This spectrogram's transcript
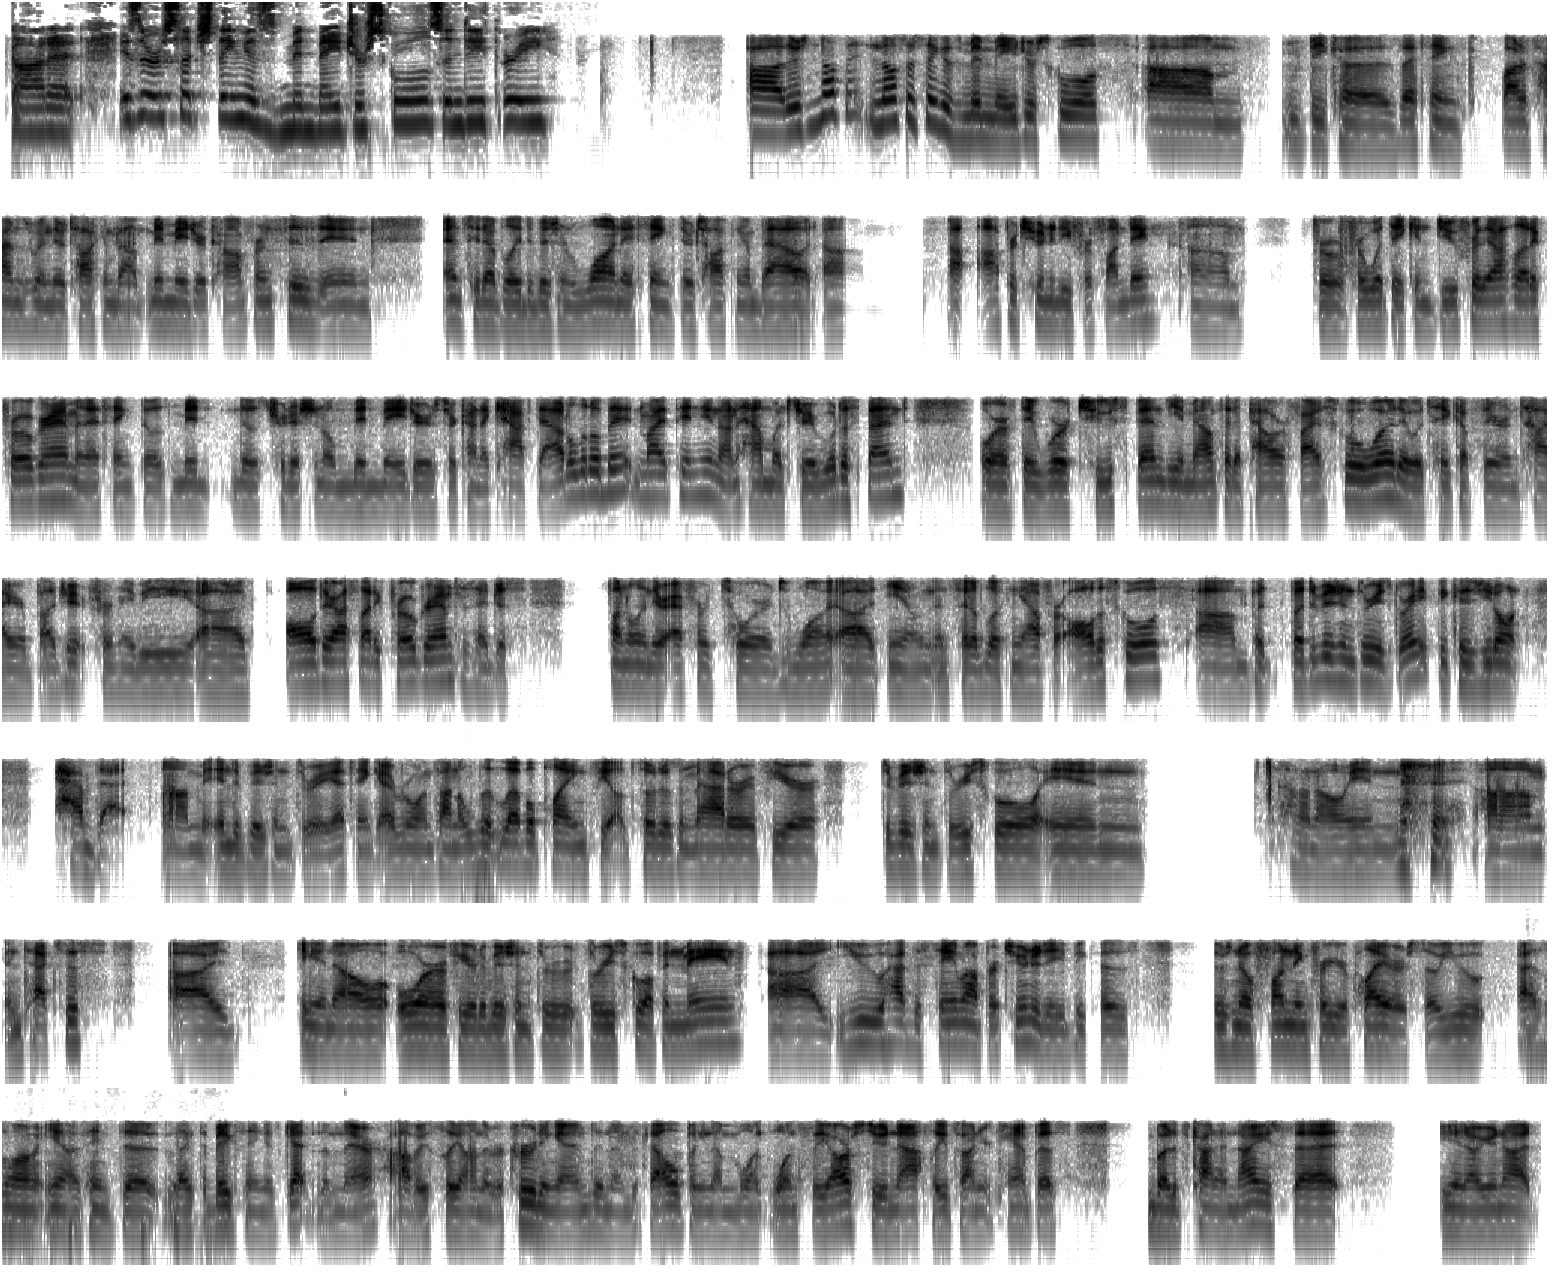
Got it. Is there such thing as mid-major schools in D3? Uh, there's nothing, no such thing as mid-major schools, um, because I think a lot of times when they're talking about mid-major conferences in NCAA Division One, I, I think they're talking about um, opportunity for funding. Um, for for what they can do for the athletic program and I think those mid those traditional mid majors are kind of capped out a little bit in my opinion on how much they're able to spend. Or if they were to spend the amount that a power 5 school would it would take up their entire budget for maybe uh all their athletic programs instead of just funneling their effort towards one uh you know instead of looking out for all the schools. Um but but division 3 is great because you don't have that um in division 3 I think everyone's on a level playing field so it doesn't matter if you're division 3 school in I don't know in um, in Texas, uh, you know, or if you're a Division three school up in Maine, uh, you have the same opportunity because there's no funding for your players. So you, as long, you know, I think the like the big thing is getting them there, obviously on the recruiting end, and then developing them once they are student athletes on your campus. But it's kind of nice that you know you're not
